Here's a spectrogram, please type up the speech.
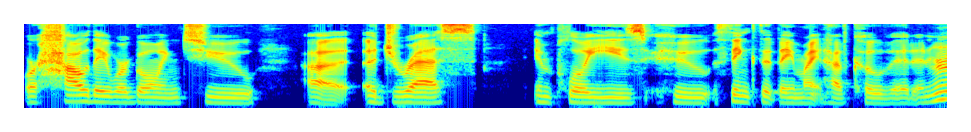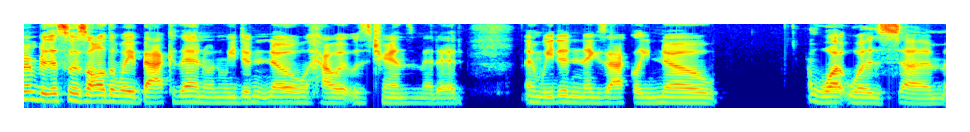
or how they were going to uh, address employees who think that they might have COVID. And remember, this was all the way back then when we didn't know how it was transmitted, and we didn't exactly know what was um,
